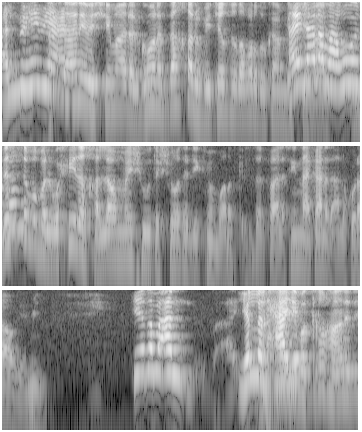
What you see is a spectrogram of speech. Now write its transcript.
المهم يعني الثاني بالشمال الجون اتدخلوا في تشيلسي ده برضه كان بالشمال لا لا، ما هو ده السبب الوحيد اللي خلاهم ما يشوت الشوطة ديك في مباراة كريستال بالاس إنها كانت على كرة اليمين. هي طبعا يلا الحاجة بكرهها أنا ده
